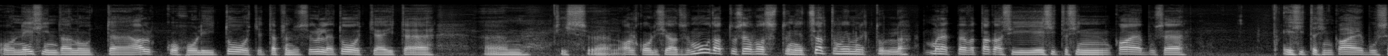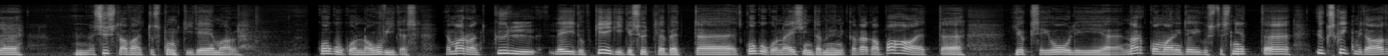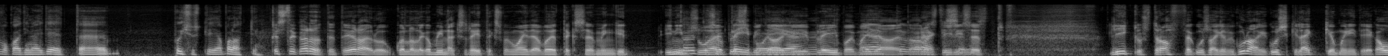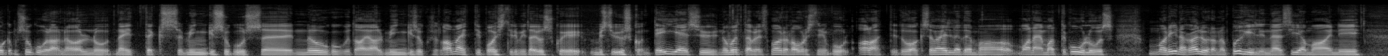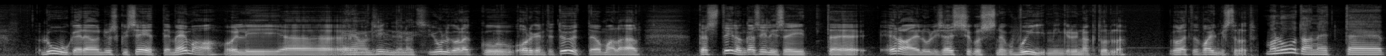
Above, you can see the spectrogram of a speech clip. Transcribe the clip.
on esindanud alkoholitootjaid, täpsemalt õlletootjaid ähm, siis äh, alkoholiseaduse muudatuse vastu, nii et sealt on võimalik tulla. mõned päevad tagasi esitasin kaebuse, esitasin kaebuse mm, süstlavahetuspunkti teemal kogukonna huvides ja ma arvan, et küll leidub keegi, kes ütleb, et, et kogukonna esindamine on ikka väga paha, et jõks ei hooli narkomaanide õigustest, nii et ükskõik, mida advokaadina ei tee, et põhjust leiab alati. kas te kardate, et eraelu kallale ka minnakse näiteks või ma ei tea, võetakse mingid inimsuhetes midagi, Playboy, ma ei tea, Tara stiilis, et liiklustrahve kusagil või kunagi kuskil äkki on mõni teie kaugem sugulane olnud näiteks mingisuguse nõukogude ajal mingisugusel ametipostil, mida justkui, mis justkui on teie süü, no võtame näiteks Marju Lauristini puhul, alati tuuakse välja tema vanemate kuuluvus, Marina Kaljuranna põhiline siiamaani luukere on justkui see, et tema ema oli äh, julgeolekuorganite töötaja omal ajal kas teil on ka selliseid äh, eraelulisi asju, kus nagu võib mingi rünnak tulla või olete valmistunud? ma loodan, et äh,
